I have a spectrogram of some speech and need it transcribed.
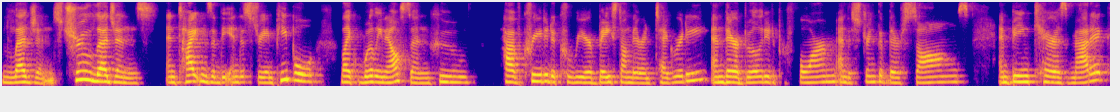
legends, true legends and titans of the industry, and people like Willie Nelson who have created a career based on their integrity and their ability to perform and the strength of their songs and being charismatic.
